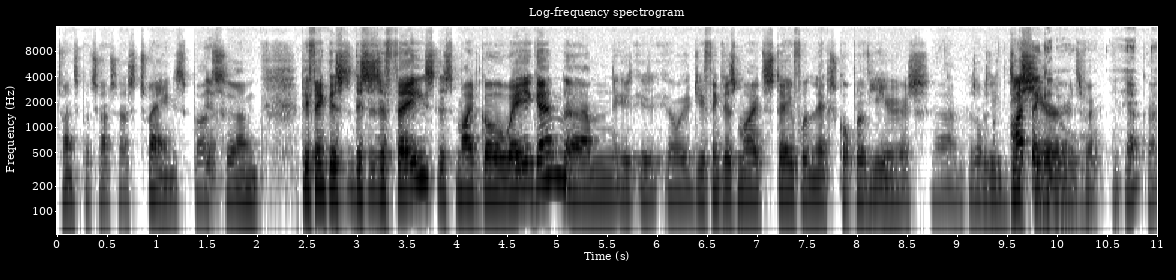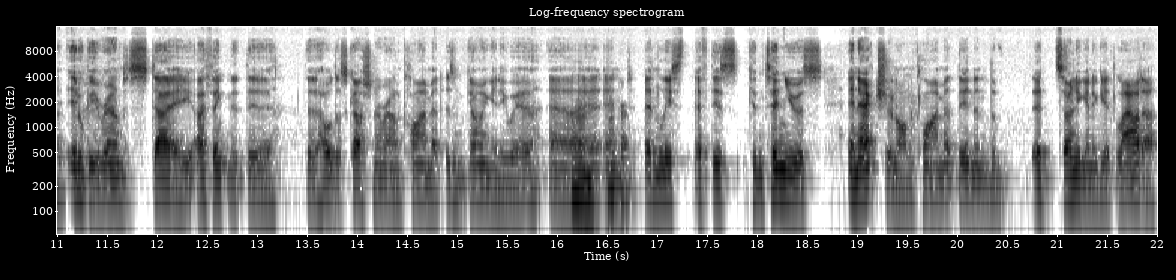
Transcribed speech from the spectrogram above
transport such as trains. But um, do you think this this is a phase? This might go away again, um, i i or do you think this might stay for the next couple of years? Because obviously I this think year it'll, very yeah. It'll be around to stay. I think that the the whole discussion around climate isn't going anywhere, uh, Hmm, and okay. unless if there's continuous inaction on climate, then in the, it's only going to get louder.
